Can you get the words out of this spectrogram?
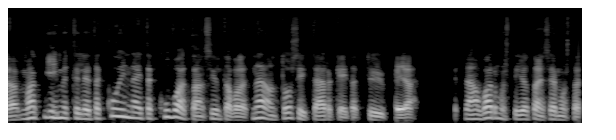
Ja mä ihmettelin, että kuin näitä kuvataan sillä tavalla, että nämä on tosi tärkeitä tyyppejä, nämä on varmasti jotain sellaista,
